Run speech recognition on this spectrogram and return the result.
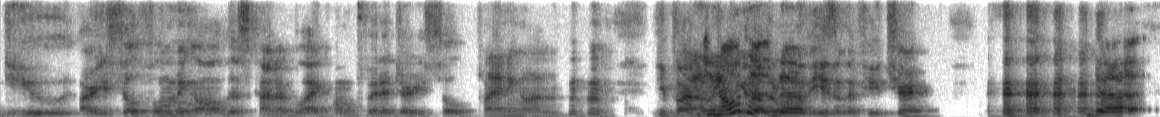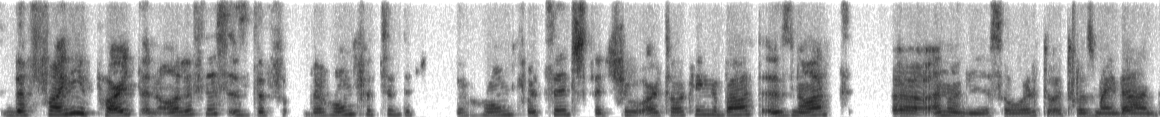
do you are you still filming all this kind of like home footage? Are you still planning on? do you plan on you making the, another the, one of these in the future? the the funny part in all of this is the the home footage the home footage that you are talking about is not uh, أنا اللي صورته it was my dad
